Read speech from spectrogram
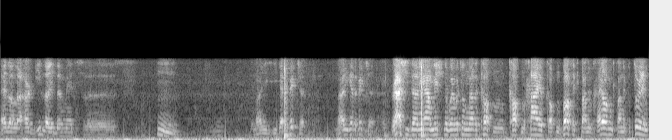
ela lahargiloi b'mitzvahs. Hmm. Now you, you get a picture. Now you get a picture. Rashi's learning our Mishnah where we're talking about the cotton, cotton chayev, cotton botek, ktanim chayovim, ktanim peturim.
